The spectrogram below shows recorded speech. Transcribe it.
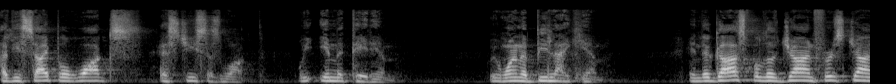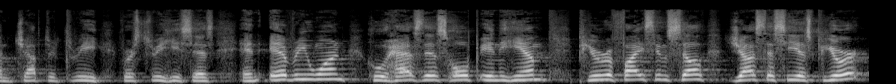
a disciple walks as Jesus walked. We imitate him. We want to be like him. In the Gospel of John, 1 John chapter 3, verse 3, he says, And everyone who has this hope in him purifies himself just as he is pure.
